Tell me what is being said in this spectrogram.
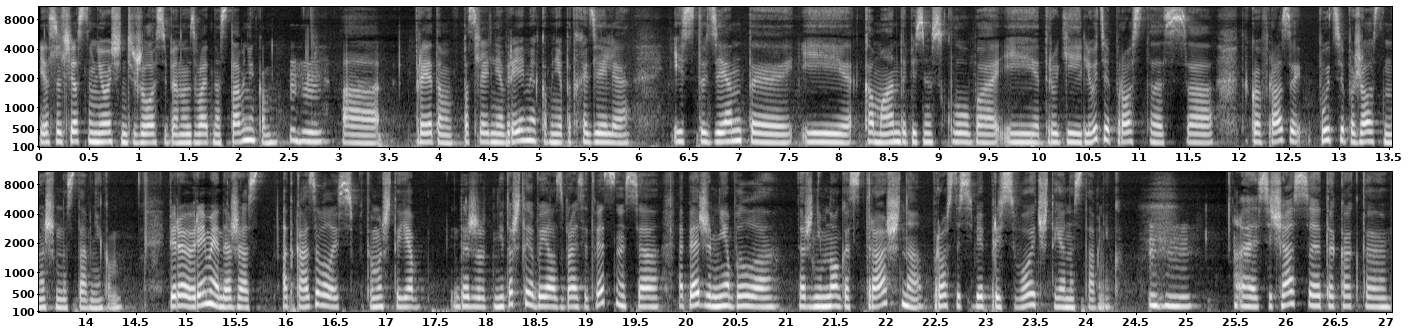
Если честно, мне очень тяжело себя назвать наставником. Угу. А, при этом в последнее время ко мне подходили и студенты, и команда бизнес-клуба, и другие люди просто с такой фразой «Будьте, пожалуйста, нашим наставником». Первое время я даже отказывалась, потому что я даже не то, что я боялась брать ответственность, а опять же мне было даже немного страшно просто себе присвоить, что я наставник. Угу. А сейчас это как-то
